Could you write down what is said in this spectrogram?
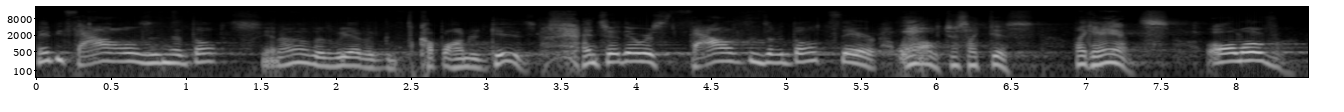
Maybe thousand adults, you know, because we had a couple hundred kids. And so there was thousands of adults there, all just like this, like ants, all over.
